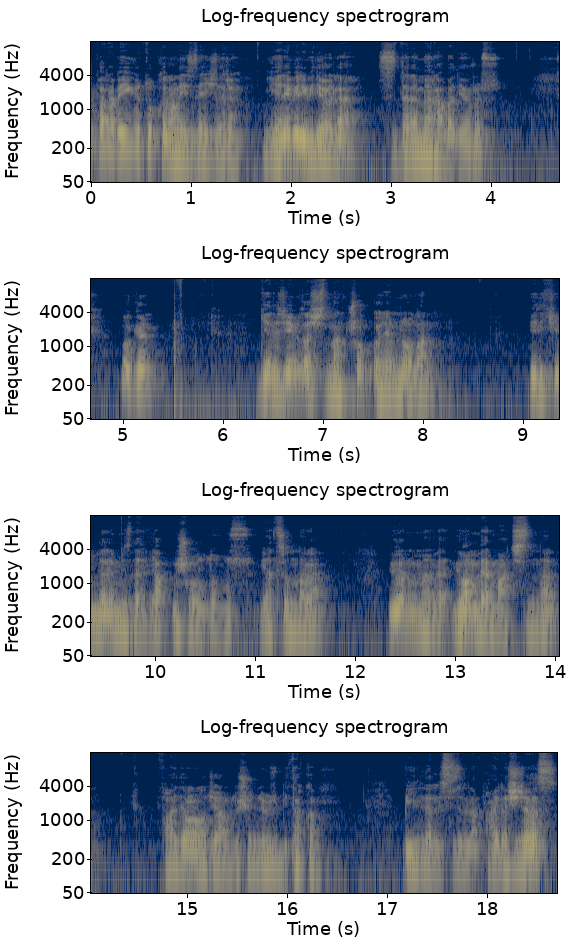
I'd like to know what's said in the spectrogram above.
Para Bey YouTube kanalı izleyicileri. Yeni bir videoyla sizlere merhaba diyoruz. Bugün geleceğimiz açısından çok önemli olan birikimlerimizde yapmış olduğumuz yatırımlara yön, ve, yön verme açısından faydalı olacağını düşündüğümüz bir takım bilgileri sizinle paylaşacağız.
